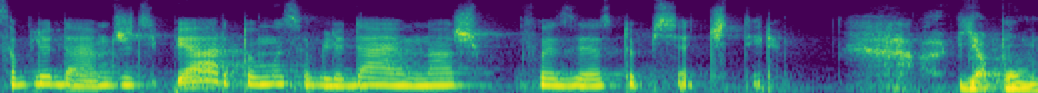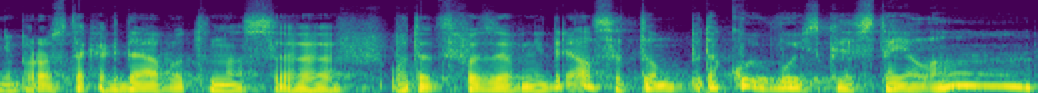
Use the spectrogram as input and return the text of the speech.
соблюдаем GDPR, то мы соблюдаем наш ФЗ 154. Я помню просто, когда вот у нас э, вот этот ФЗ внедрялся, там такое войско стояло, а,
